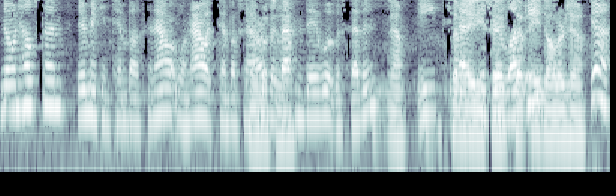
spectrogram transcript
No one helps them. They're making ten bucks an hour. Well, now it's ten bucks an 10 hour, bucks but an back hour. in the day, what it was seven, yeah, eight, seven uh, eighty if they're six, seven eight dollars. Yeah. Yeah.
